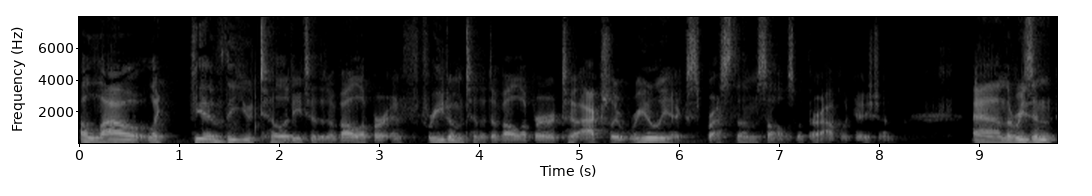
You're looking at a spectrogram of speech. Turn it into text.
allow like give the utility to the developer and freedom to the developer to actually really express themselves with their application and the reason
